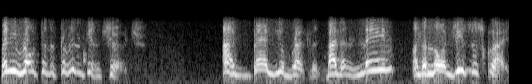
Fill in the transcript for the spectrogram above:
when he wrote to the Corinthian church. I beg you, brethren, by the name of the Lord Jesus Christ,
